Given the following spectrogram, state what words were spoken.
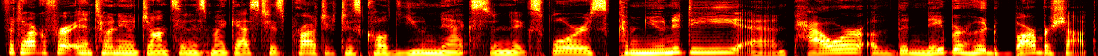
Photographer Antonio Johnson is my guest. His project is called You Next and explores community and power of the neighborhood barbershop.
